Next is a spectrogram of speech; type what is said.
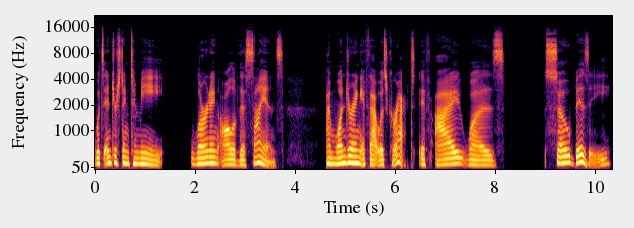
what's interesting to me, learning all of this science, I'm wondering if that was correct. If I was so busy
